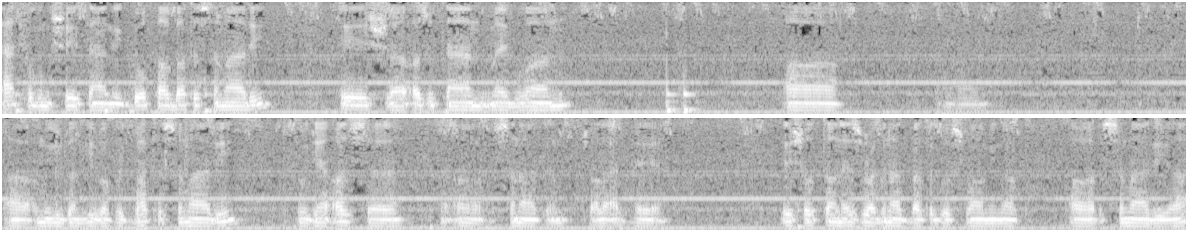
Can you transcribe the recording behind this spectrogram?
át fogunk sétálni Gopal Bata Samadhi, és azután megvan a, a, a ami úgy van hogy Bata Samadhi, ugye az a, a Sanatan család helye. És ottan ez Raghunath Bata Goswaminak a szamádia,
